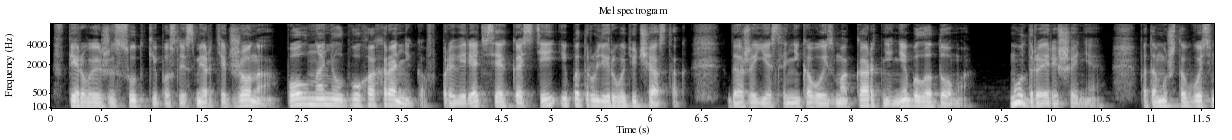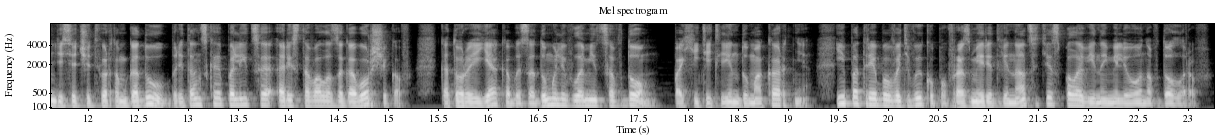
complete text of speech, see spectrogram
В первые же сутки после смерти Джона Пол нанял двух охранников проверять всех гостей и патрулировать участок, даже если никого из Маккартни не было дома – Мудрое решение, потому что в 1984 году британская полиция арестовала заговорщиков, которые якобы задумали вломиться в дом, похитить Линду Маккартни и потребовать выкуп в размере 12,5 миллионов долларов.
